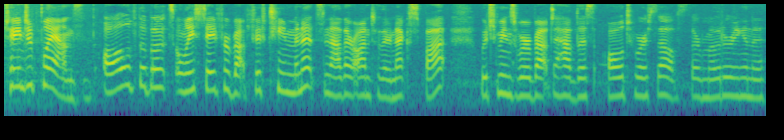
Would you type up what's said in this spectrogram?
Change of plans. All of the boats only stayed for about 15 minutes. Now they're on to their next spot, which means we're about to have this all to ourselves. They're motoring in a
